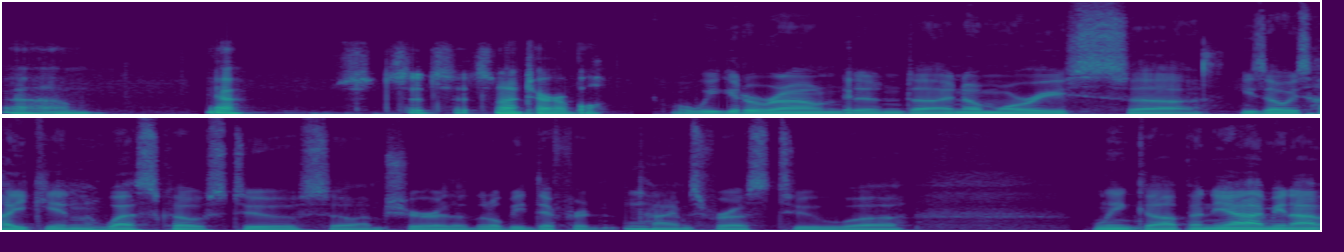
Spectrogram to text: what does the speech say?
Um, yeah, it's it's, it's not terrible. Well, we get around, and uh, I know Maurice. Uh, he's always hiking West Coast too, so I'm sure that there'll be different Mm. times for us to uh, link up. And yeah, I mean, I,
